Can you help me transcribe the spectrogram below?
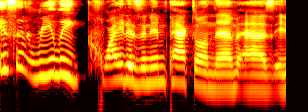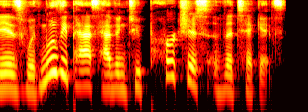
isn't really quite as an impact on them as it is with MoviePass having to purchase the tickets.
